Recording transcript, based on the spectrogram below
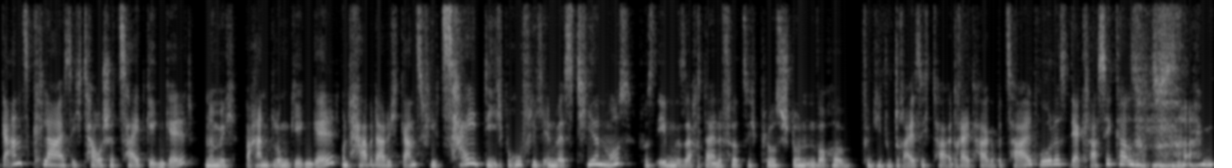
ganz klar ist, ich tausche Zeit gegen Geld, nämlich Behandlung gegen Geld und habe dadurch ganz viel Zeit, die ich beruflich investieren muss. Du hast eben gesagt, deine 40 plus Stunden Woche, für die du 30 Ta drei Tage bezahlt wurdest, der Klassiker sozusagen.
